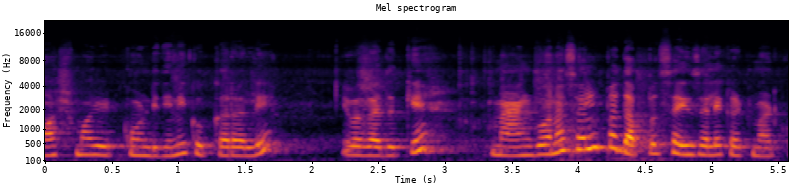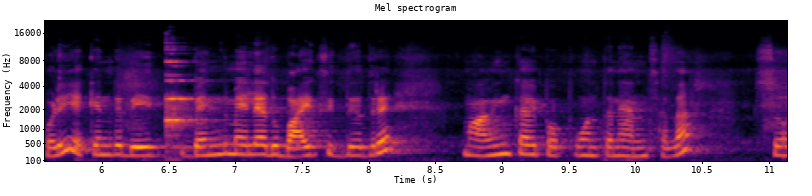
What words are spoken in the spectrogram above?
ವಾಶ್ ಮಾಡಿ ಇಟ್ಕೊಂಡಿದ್ದೀನಿ ಕುಕ್ಕರಲ್ಲಿ ಇವಾಗ ಅದಕ್ಕೆ ಮ್ಯಾಂಗೋನ ಸ್ವಲ್ಪ ದಪ್ಪದ ಸೈಜಲ್ಲೇ ಕಟ್ ಮಾಡ್ಕೊಳ್ಳಿ. ಯಾಕೆಂದರೆ ಬೇ ಬೆಂದ ಮೇಲೆ ಅದು ಬಾಯಿಗೆ ಸಿಗದಿದ್ರೆ ಮಾವಿನಕಾಯಿ ಪಪ್ಪು ಅಂತಲೇ ಅನಿಸಲ್ಲ. ಸೊ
